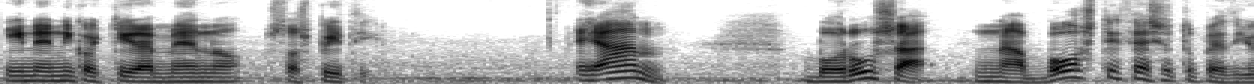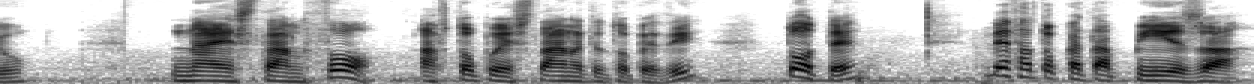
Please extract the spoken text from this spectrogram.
είναι νοικοκυρεμένο στο σπίτι. Εάν μπορούσα να μπω στη θέση του παιδιού, να αισθανθώ αυτό που αισθάνεται το παιδί, τότε δεν θα το καταπίεζα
